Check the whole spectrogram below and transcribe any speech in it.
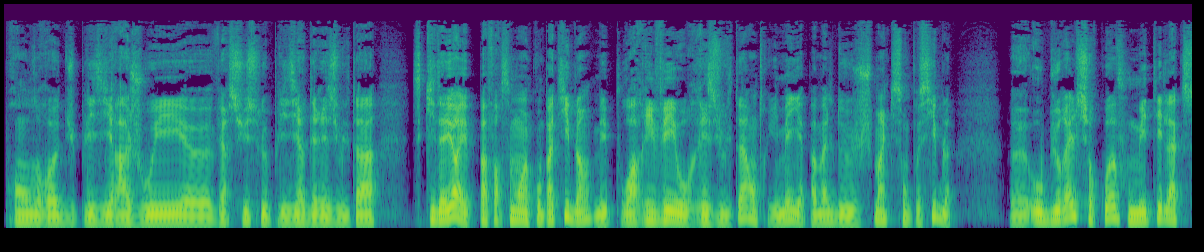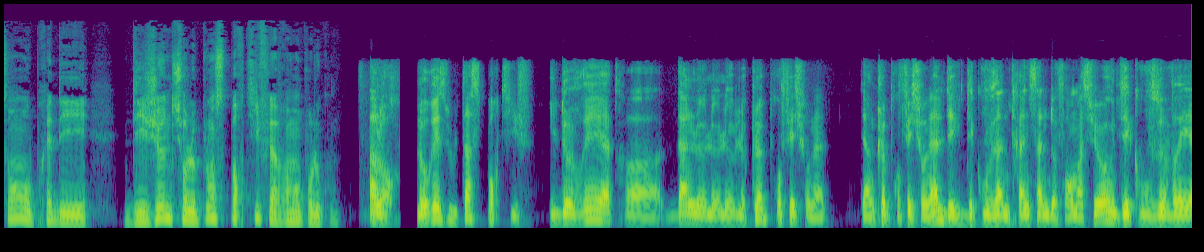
prendre du plaisir à jouer euh, versus le plaisir des résultats. Ce qui d'ailleurs n'est pas forcément incompatible, hein, mais pour arriver au résultat, entre guillemets, il y a pas mal de chemins qui sont possibles. Euh, au Burel, sur quoi vous mettez l'accent auprès des, des jeunes sur le plan sportif, là, vraiment pour le coup? Alors, le résultat sportif, il devrait être euh, dans le, club professionnel. Il y a un club professionnel, dès, que vous entrez en centre de formation, dès que vous œuvrez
